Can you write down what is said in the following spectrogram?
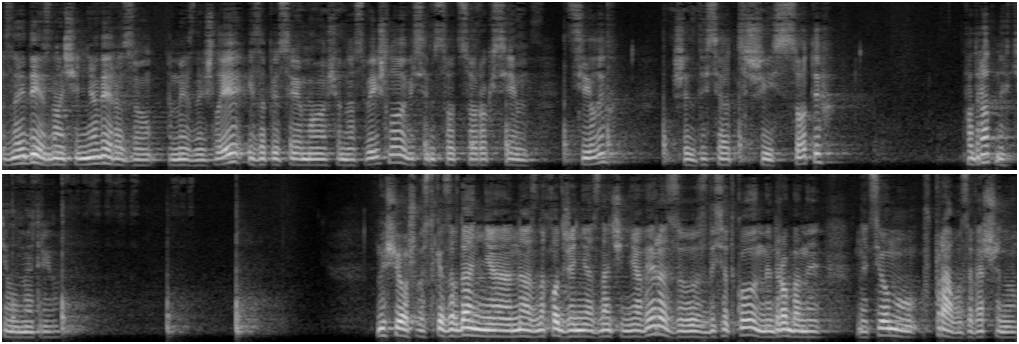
знайди значення виразу ми знайшли і записуємо, що у нас вийшло 847,66 квадратних кілометрів. Ну що ж, ось таке завдання на знаходження значення виразу з десятковими дробами на цьому вправо завершено.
